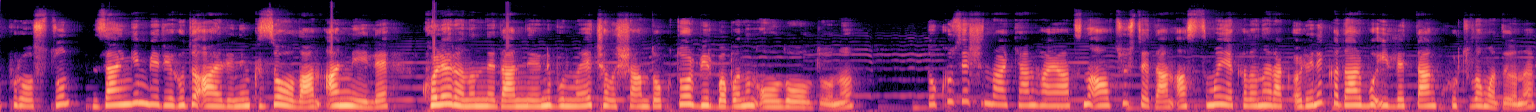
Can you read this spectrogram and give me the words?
Proust'un zengin bir Yahudi ailenin kızı olan anne ile koleranın nedenlerini bulmaya çalışan doktor bir babanın oğlu olduğunu, 9 yaşındayken hayatını alt üst eden astıma yakalanarak ölene kadar bu illetten kurtulamadığını,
